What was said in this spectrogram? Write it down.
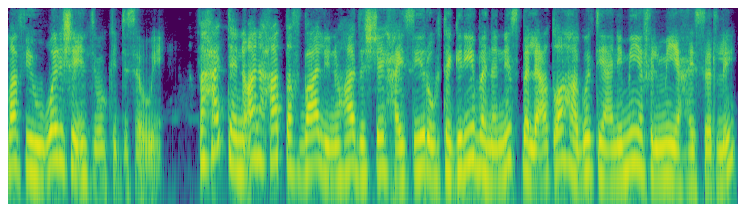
ما في ولا شيء أنت ممكن تسويه. فحتى إنه أنا حاطة في بالي إنه هذا الشيء حيصير وتقريبا النسبة اللي أعطوها قلت يعني مية في المية حيصير لي.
